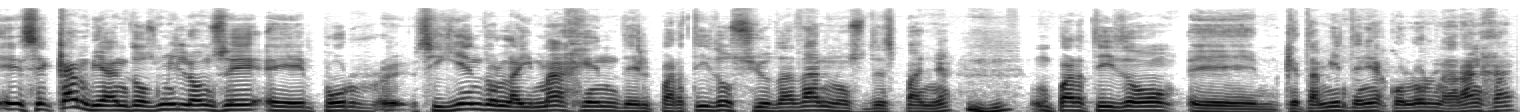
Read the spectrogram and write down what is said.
eh, se, cambia en 2011 eh, por siguiendo la imagen del Partido Ciudadanos de España, un partido que también tenía color naranja,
